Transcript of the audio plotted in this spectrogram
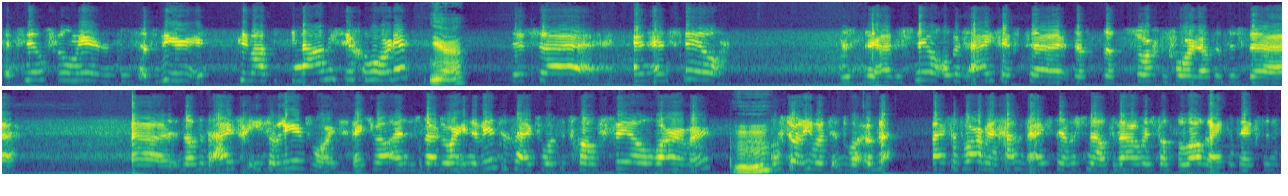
het sneeuwt veel meer. Het, het weer is klimatisch dynamischer geworden. Ja. Dus, eh en, en sneeuw, dus de, de sneeuw op het ijs heeft, eh, dat, dat zorgt ervoor dat het dus de, eh, dat het ijs geïsoleerd wordt, weet je wel. En dus daardoor in de wintertijd wordt het gewoon veel warmer. Mhm. Oh, sorry, wordt het, blijft het warm en gaat het ijs sneller smelten. Daarom is dat belangrijk. Het heeft een,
